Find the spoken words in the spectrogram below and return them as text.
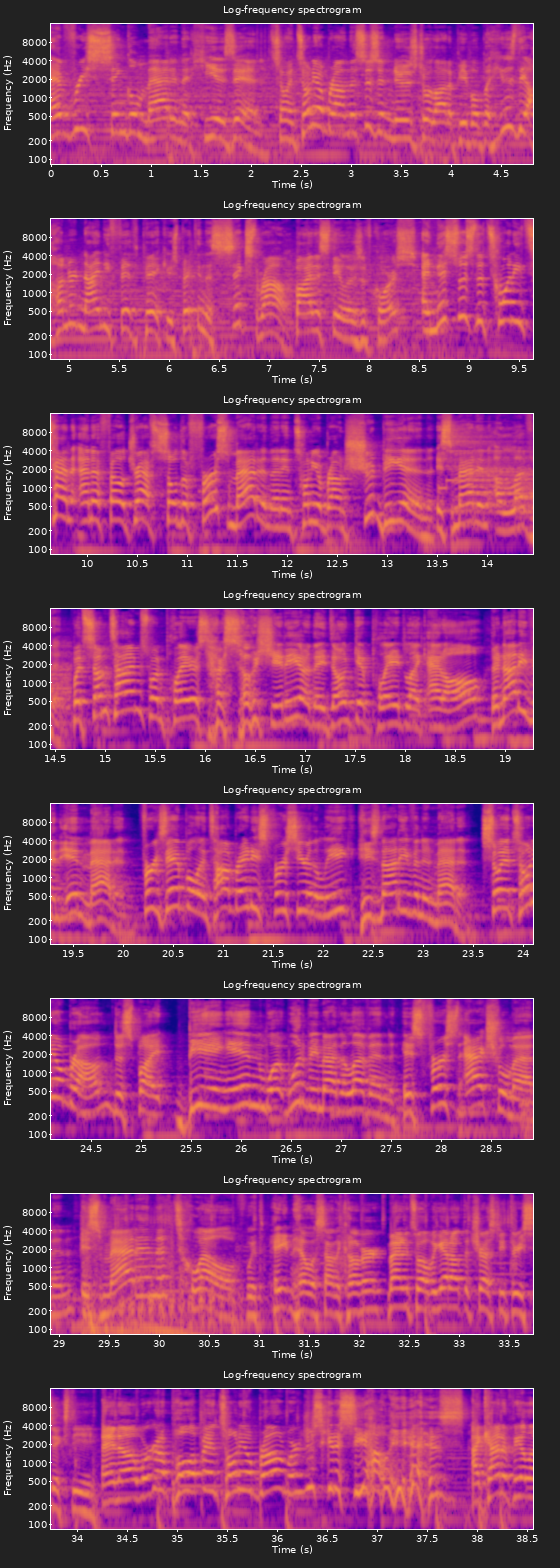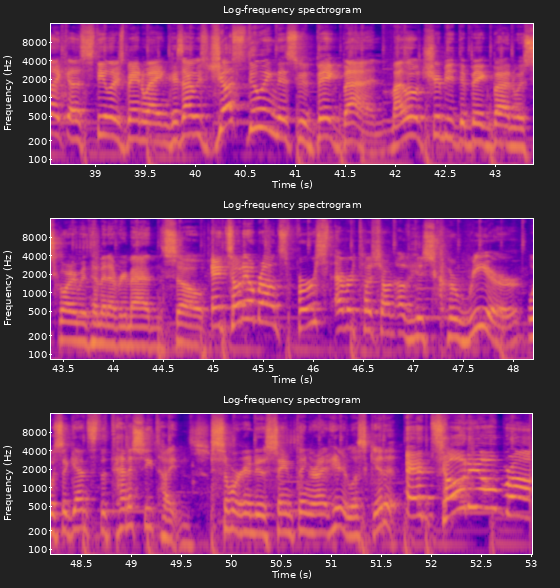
every single Madden that he is in. So Antonio Brown, this isn't news to a lot of people, but he was the 195th pick. He was picked in the sixth round by the Steelers, of course. And this was the 2010 NFL draft. So the first Madden that Antonio Brown should be in is Madden 11. But sometimes when players are so shitty or they don't get played like at all, they're not even in Madden. For example, in Tom Brady's first year in the league, he's not even in Madden. So Antonio Brown, despite being in what would be Madden 11, his first actual Madden is Madden 12 with Peyton Hillis on the cover. Madden 12, we got out the trusty 360. And uh, we're gonna pull up Antonio Brown. We're just gonna see how he is. I kind of feel like a Steelers bandwagon because I was just doing this with Big Ben. My little tribute to Big Ben was scoring with him in every Madden. So Antonio Brown's first ever touchdown of his career was against the Tennessee Titans. So we're gonna do the same thing right here. Let's get it. Antonio Brown,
